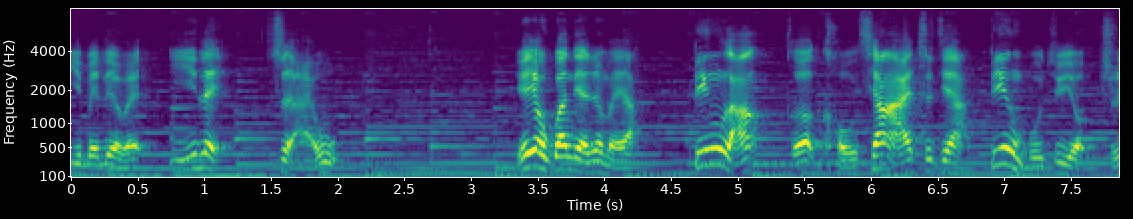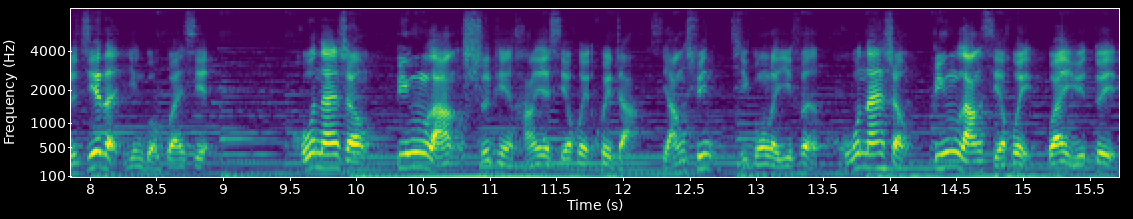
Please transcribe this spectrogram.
已被列为一类致癌物。也有观点认为啊。槟榔和口腔癌之间啊，并不具有直接的因果关系。湖南省槟榔食品行业协会会长杨勋提供了一份湖南省槟榔协会关于对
